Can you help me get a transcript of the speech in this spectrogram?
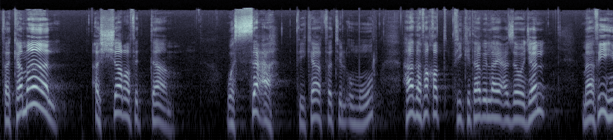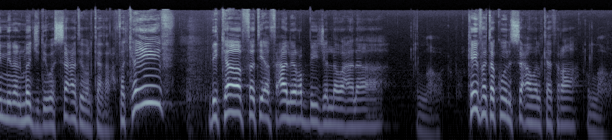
فكمال الشرف التام والسعة في كافة الأمور هذا فقط في كتاب الله عز وجل ما فيه من المجد والسعة والكثرة. فكيف بكافة أفعال ربي جل وعلا؟ الله أكبر. كيف تكون السعة والكثرة؟ الله أكبر.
